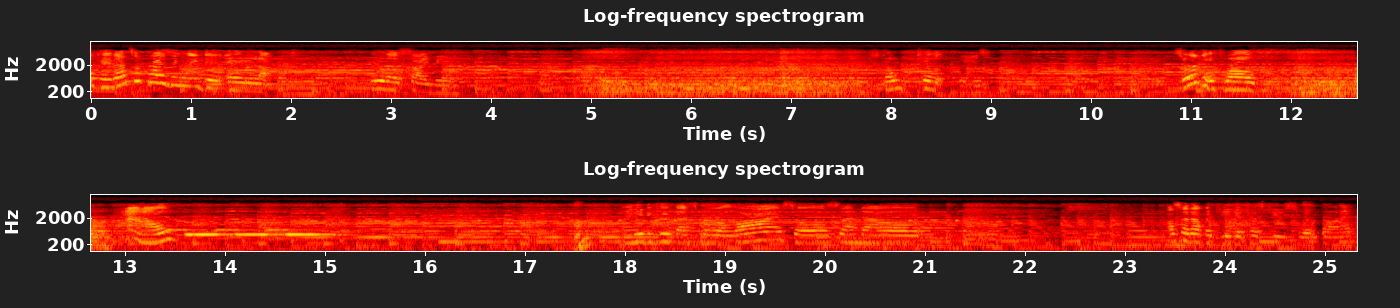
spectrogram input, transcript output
Okay, that surprisingly did a lot. It Psybeam. Just don't kill it, please. Circle throw! Ow! I need to keep Esper alive, so I'll send out. I'll set up a G to just use Swift on it.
